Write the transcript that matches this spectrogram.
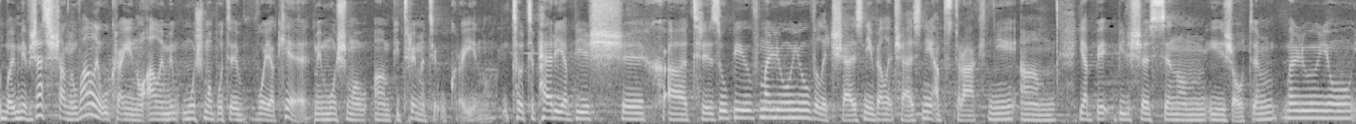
ми вже шанували Україну, але ми мусимо бути вояки. Ми мусимо um, підтримати Україну. То тепер я більше uh, тризубів малюю, величезні, величезні, абстрактні. Um, я бі- більше сином і жовтим малюю.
